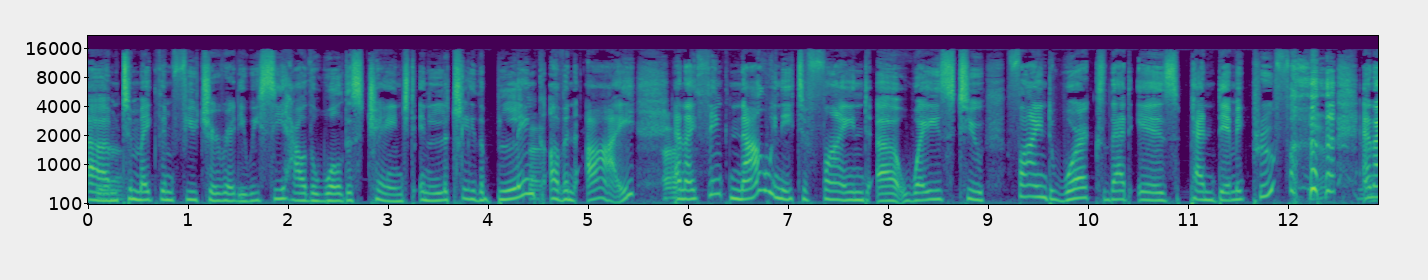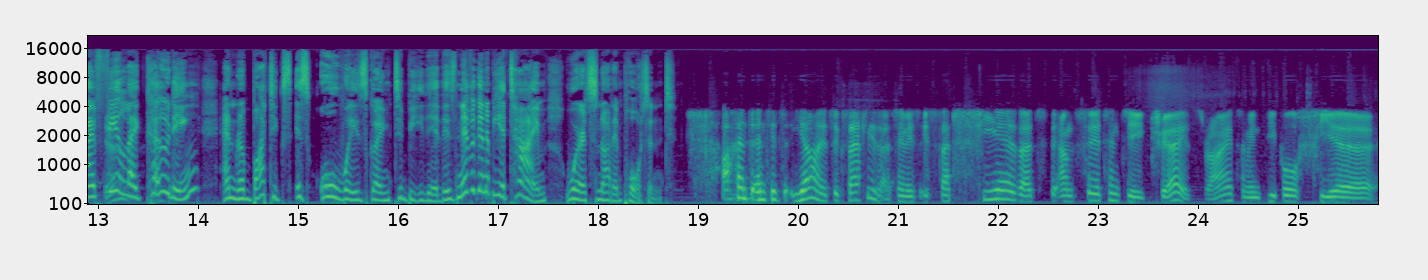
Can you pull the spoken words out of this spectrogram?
um, to make them future ready? We see how the world has changed in literally the blink of an eye. Uh. and I think now we need to find uh, ways to find work that is pandemic proof. and I feel like coding and robotics is always going to be there. There's never going to be a time where it's not important. Ah, and, and it's, yeah, it's exactly that. And it's, it's that fear that the uncertainty creates, right? I mean, people fear,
